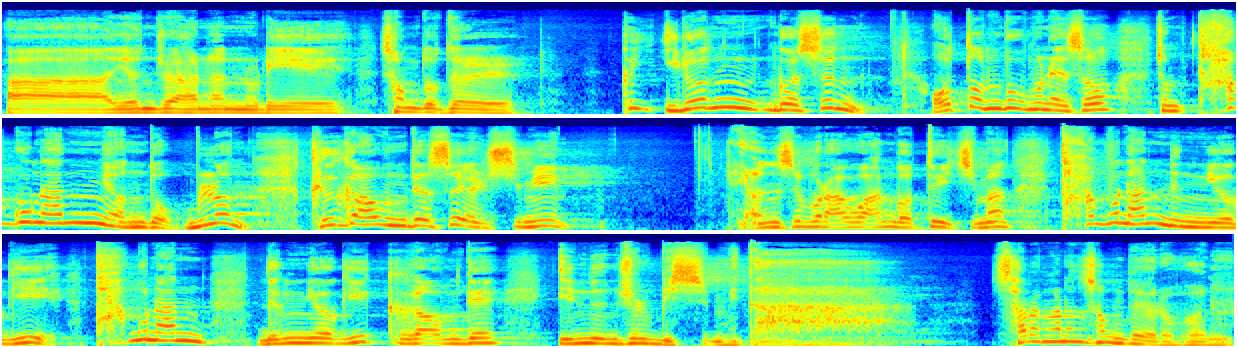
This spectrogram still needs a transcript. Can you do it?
아 연주하는 우리 성도들 그 이런 것은 어떤 부분에서 좀 타고난 면도 물론 그 가운데서 열심히 연습을 하고 한 것도 있지만 타고난 능력이 타고난 능력이 그 가운데 있는 줄 믿습니다. 사랑하는 성도 여러분,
